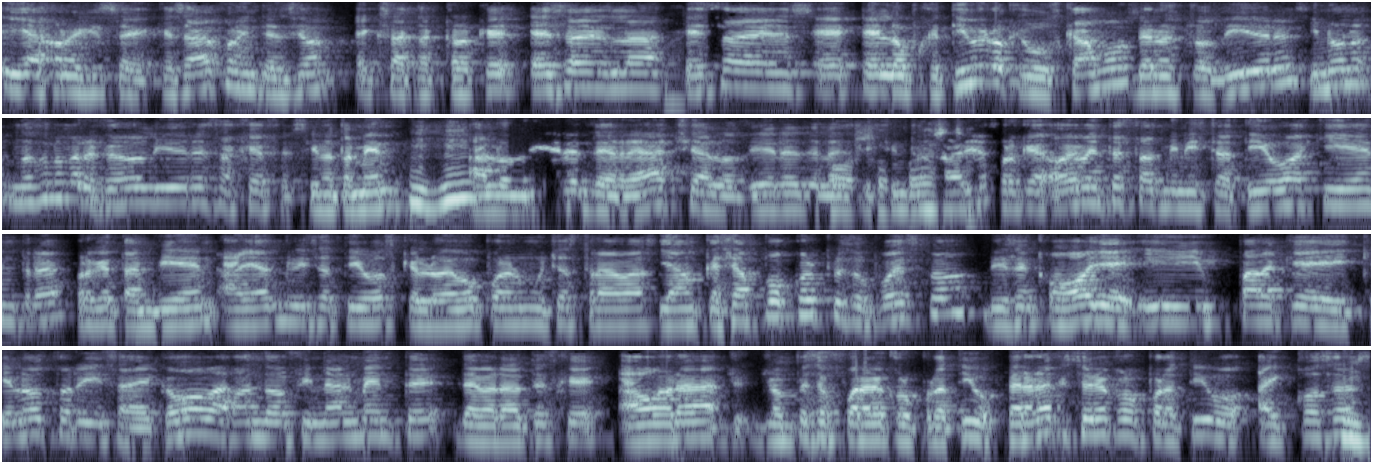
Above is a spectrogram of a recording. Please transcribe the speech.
y ya cuando dijiste, que se haga con intención, exacto, creo que esa es la, esa es eh, el objetivo y lo que buscamos de nuestros líderes, y no, no, solo me refiero a los líderes a jefes, sino también a los líderes de RH, a los líderes de las distintas áreas, porque obviamente hasta administrativo aquí entra, porque también hay administrativos que luego ponen muchas trabas y aunque sea poco el presupuesto, dicen como, oye, ¿y para qué? ¿Quién lo autoriza? ¿Cómo va? Cuando finalmente, de verdad es que ahora yo, empecé fuera del corporativo, pero ahora que estoy en el corporativo, hay cosas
